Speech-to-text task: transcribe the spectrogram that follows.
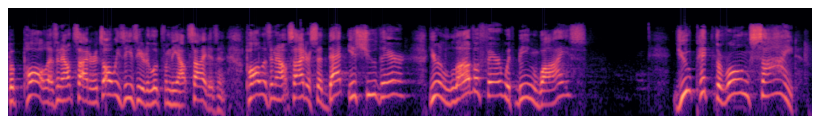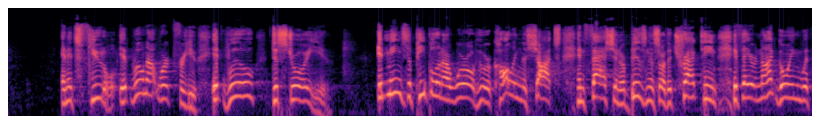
But Paul, as an outsider, it's always easier to look from the outside, isn't it? Paul, as an outsider, said that issue there, your love affair with being wise, you picked the wrong side. And it's futile. It will not work for you. It will destroy you. It means the people in our world who are calling the shots in fashion or business or the track team, if they are not going with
